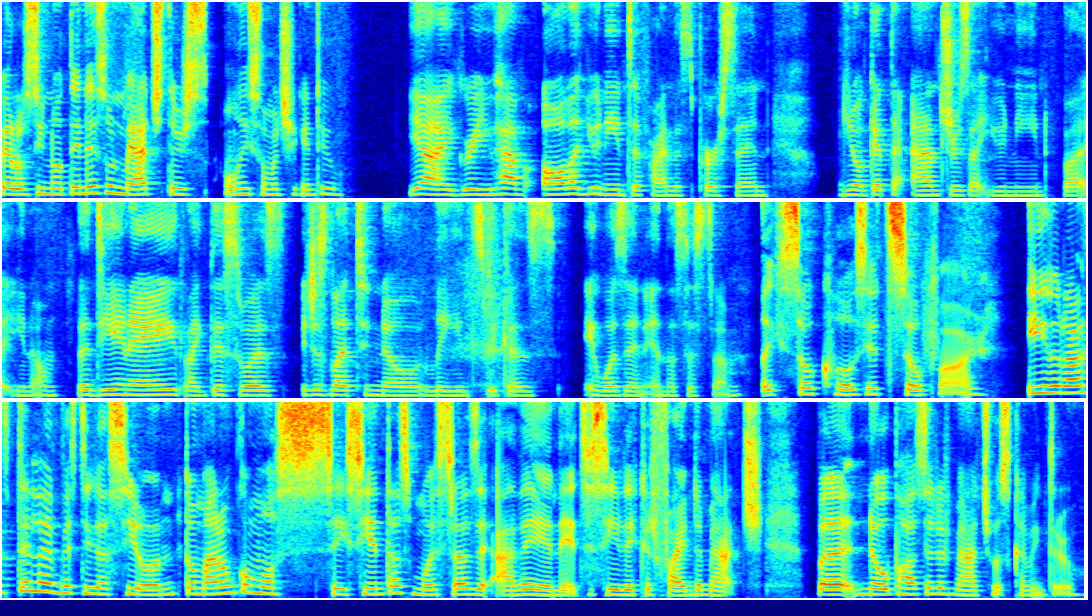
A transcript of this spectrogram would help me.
Pero si no tienes un match, there's only so much you can do. Yeah, I agree. You have all that you need to find this person. You know, get the answers that you need. But, you know, the DNA, like this was, it just led to no leads because it wasn't in the system. like so close yet so far. Y durante la investigación tomaron como 600 muestras de ADN to see if they could find a match, but no positive match was coming through.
